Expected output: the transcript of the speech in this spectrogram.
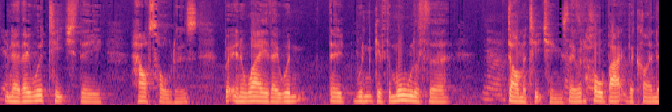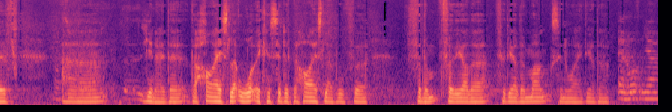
yeah. you know they would teach the householders, but in a way they wouldn't they wouldn't give them all of the no. Dharma teachings. That's they would hold back the kind of uh, you know the the highest level, what they considered the highest level for for the for the other for the other monks in a way, the other. And all, yeah,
